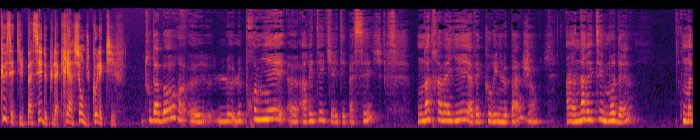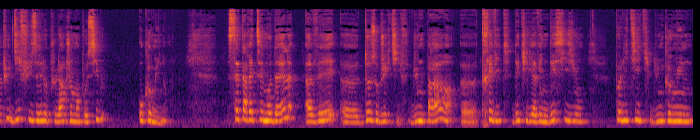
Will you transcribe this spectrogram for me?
Que s'est-il passé depuis la création du collectif? Tout d'abord, euh, le, premier euh, arrêté qui a été passé, on a travaillé avec Corinne Lepage à un arrêté modèle qu'on a pu diffuser le plus largement possible aux communes. Cet arrêté modèle avait euh, deux objectifs. D'une part, très vite, dès qu'il y avait une décision politique d'une commune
